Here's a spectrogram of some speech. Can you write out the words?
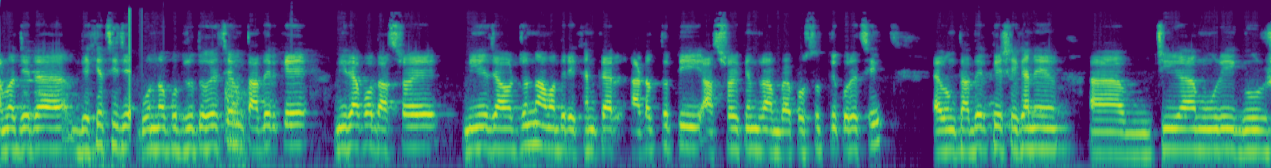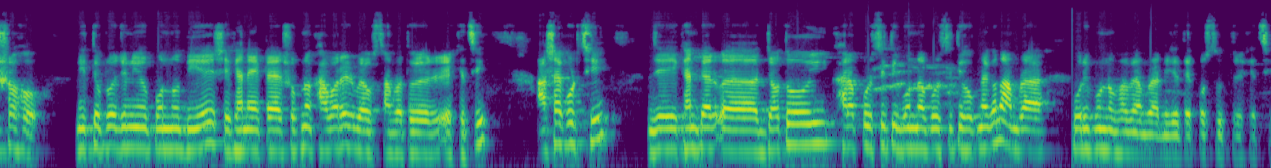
আমরা যেটা দেখেছি যে বন্যা উপদ্রুত হয়েছে এবং তাদেরকে নিরাপদ আশ্রয়ে নিয়ে যাওয়ার জন্য আমাদের এখানকার আটাত্তরটি আশ্রয় কেন্দ্র আমরা প্রস্তুতি করেছি। এবং তাদেরকে সেখানে চিরা মুড়ি, গুড় সহ নিত্য প্রয়োজনীয় পণ্য দিয়ে সেখানে একটা শুকনো খাবারের ব্যবস্থা আমরা রেখেছি। আশা করছি যে এখানকার যতই খারাপ পরিস্থিতি বন্যা পরিস্থিতি হোক না কেন, আমরা পরিপূর্ণভাবে আমরা নিজেদের প্রস্তুত রেখেছি।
